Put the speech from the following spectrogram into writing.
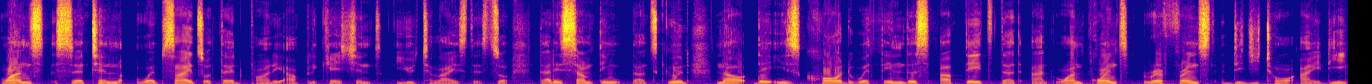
once certain websites or third-party applications utilize this. So that is something that's good. Now there is code within this update that at one point referenced digital ID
